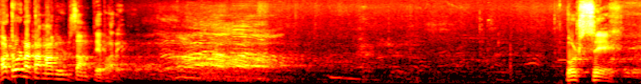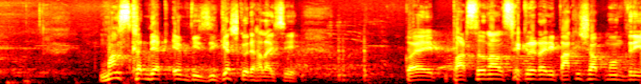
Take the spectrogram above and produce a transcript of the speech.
ঘটনাটা মানুষ জানতে পারে। বসছে। মাঝখান দিয়ে এক এমপি জিজ্ঞেস করে হালাইছে পার্সোনাল সেক্রেটারি পাখি সব মন্ত্রী,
